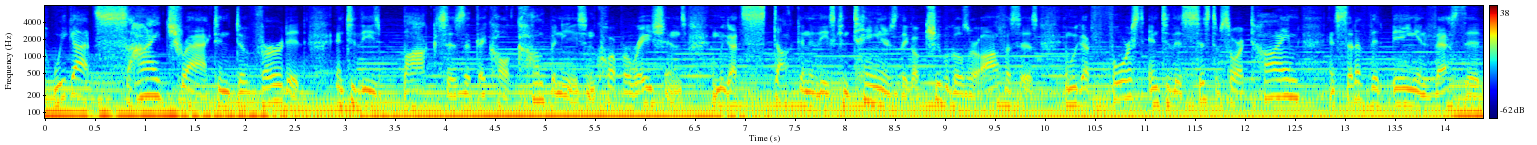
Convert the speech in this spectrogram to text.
we got sidetracked and diverted into these boxes that they call companies and corporations, and we got stuck into these containers they go cubicles or offices, and we got forced into this system. So our time, instead of it being invested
